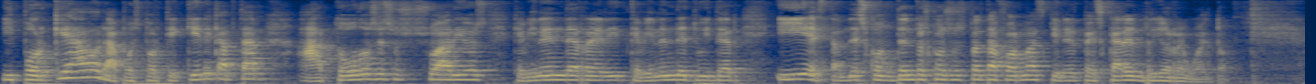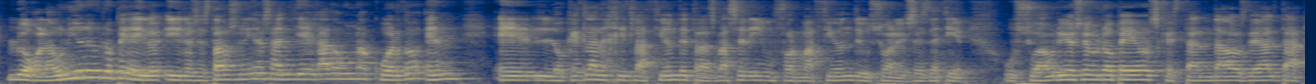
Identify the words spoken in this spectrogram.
y ¿por qué ahora? Pues porque quiere captar a todos esos usuarios que vienen de Reddit, que vienen de Twitter y están descontentos con sus plataformas, quieren pescar en río revuelto. Luego, la Unión Europea y los Estados Unidos han llegado a un acuerdo en eh, lo que es la legislación de trasvase de información de usuarios, es decir, usuarios europeos que están dados de alta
